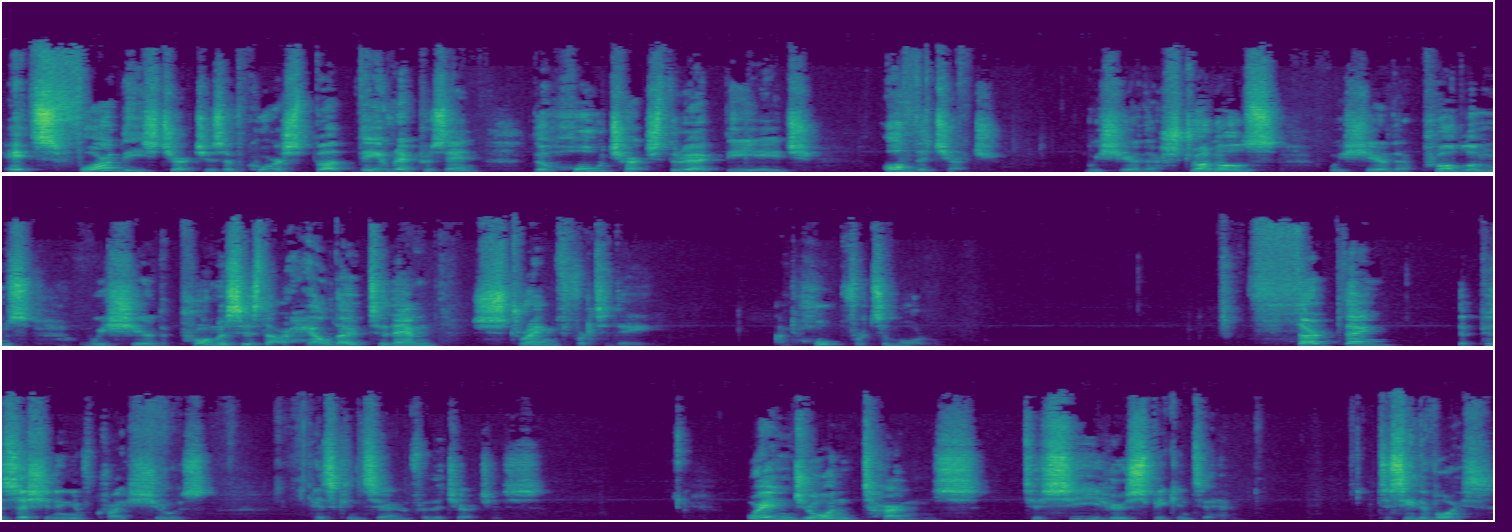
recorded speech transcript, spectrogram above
It's for these churches, of course, but they represent the whole church throughout the age of the church. We share their struggles, we share their problems, we share the promises that are held out to them, strength for today, and hope for tomorrow. Third thing, the positioning of Christ shows his concern for the churches. When John turns to see who's speaking to him, to see the voice,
